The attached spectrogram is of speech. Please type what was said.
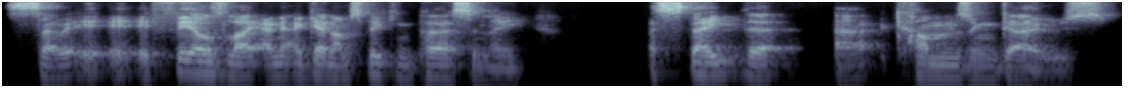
So it, it feels like, and again, I'm speaking personally, a state that uh, comes and goes.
